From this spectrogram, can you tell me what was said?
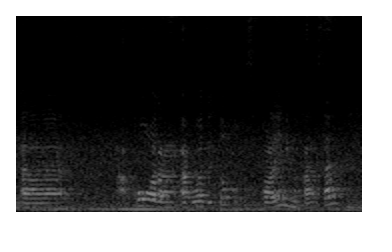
eh, aku orang aku waktu itu sekolahnya di Makassar Hmm.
